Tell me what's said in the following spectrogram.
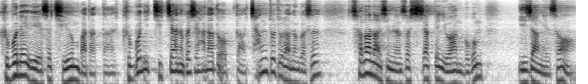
그분에 의해서 지음 받았다. 그분이 짓지 않은 것이 하나도 없다. 창조주라는 것을 선언하시면서 시작된 요한복음 2장에서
